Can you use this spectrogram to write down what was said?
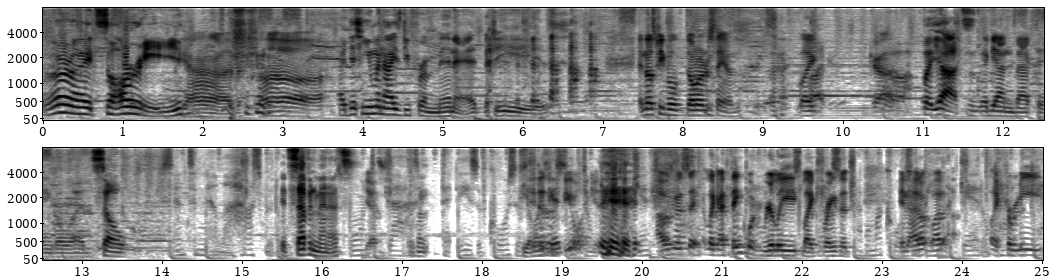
All right, sorry. God. Ugh. I dehumanized you for a minute. Jeez. and those people don't understand. Like, God. but yeah, again, back to Inglewood. So it's seven minutes. Yes. Doesn't feel It like doesn't it. feel like it. I was gonna say, like, I think what really like brings it, and I don't, I, like, for me,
